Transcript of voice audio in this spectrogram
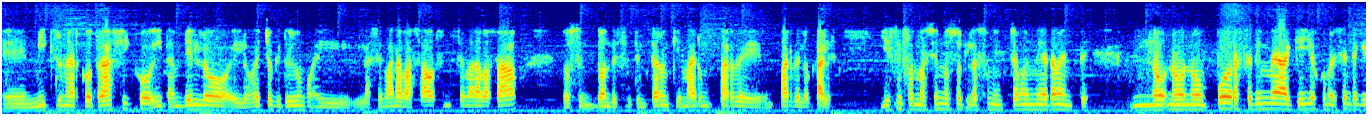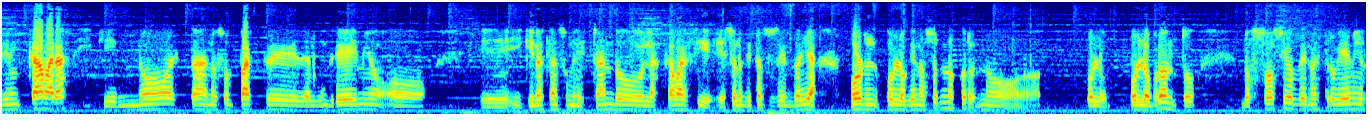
eh, micro narcotráfico y también los hechos que tuvimos la semana pasada, el fin de semana pasado, donde se intentaron quemar un par de un par de locales. Y esa información nosotros la suministramos inmediatamente. No no no puedo referirme a aquellos comerciantes que tienen cámaras que no está, no son parte de algún gremio o, eh, y que no están suministrando las cámaras, sí, eso es lo que está sucediendo allá. Por, por lo que nosotros nos, no, por, lo, por lo pronto, los socios de nuestro gremio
